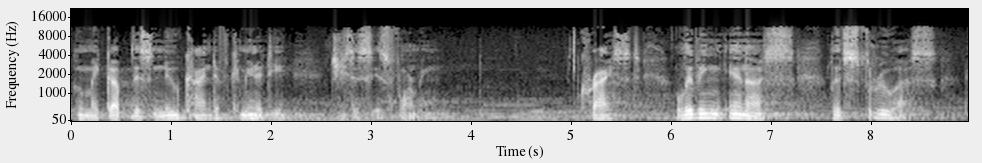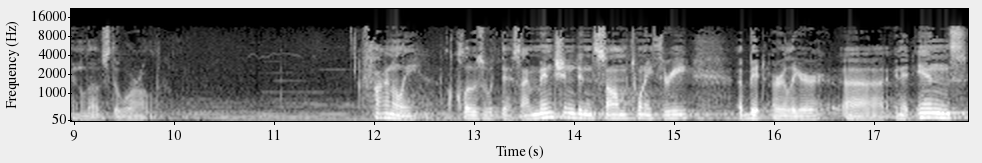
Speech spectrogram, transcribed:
who make up this new kind of community Jesus is forming. Christ living in us, lives through us, and loves the world. finally, I'll close with this. I mentioned in Psalm 23 a bit earlier, uh, and it ends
